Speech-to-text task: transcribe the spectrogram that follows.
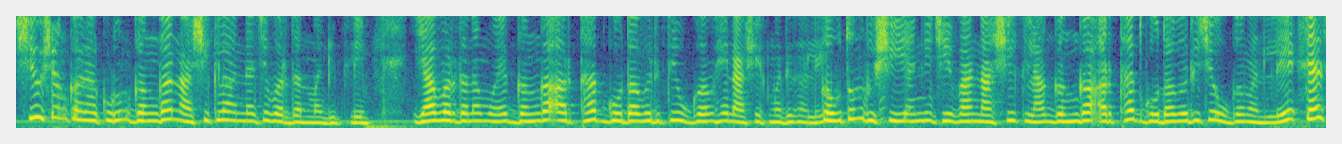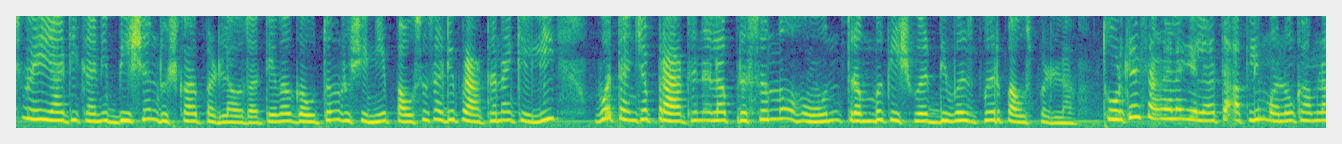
शिवशंकराकडून गंगा नाशिकला आणण्याचे वरदान मागितले. या वरदानामुळे गंगा अर्थात गोदावरीचे उगम हे नाशिकमध्ये झाले. गौतम ऋषी यांनी जेव्हा नाशिकला गंगा अर्थात गोदावरीचे उगम आणले त्याच वेळी या ठिकाणी भीषण दुष्काळ पडला होता. तेव्हा गौतम ऋषींनी पावसासाठी प्रार्थना केली व त्यांच्या प्रार्थनेला प्रसन्न होऊन त्र्यंबकेश्वर दिवसभर पाऊस पडला. थोडक्यात सांगायला गेलं तर आपली मनोकामना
